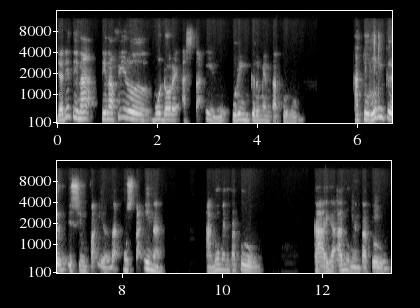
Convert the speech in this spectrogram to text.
Jadi tina tina fi'il mudore asta ini kuring keur menta tulung katurunkeun isim fa'ilna musta'inan anu menta tulung. Kaayaan nu menta tulung.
